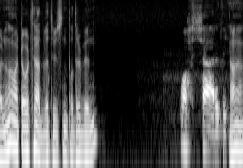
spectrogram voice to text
eller noe, det har vært over 30 000 på tribunen. Å, kjære tid. Ja, ja.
